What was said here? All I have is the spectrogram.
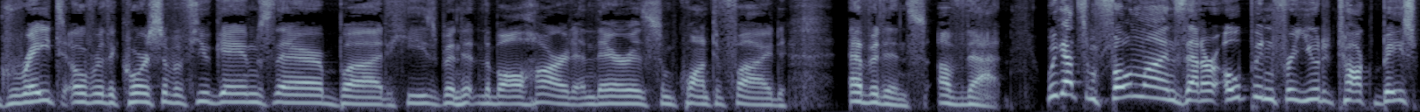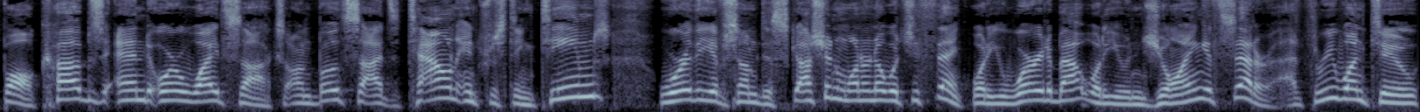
great over the course of a few games there, but he's been hitting the ball hard, and there is some quantified evidence of that. We got some phone lines that are open for you to talk baseball, Cubs and or White Sox on both sides of town. Interesting teams, worthy of some discussion. Want to know what you think? What are you worried about? What are you enjoying, etc. At 312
